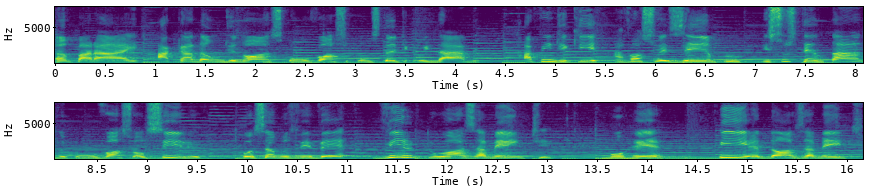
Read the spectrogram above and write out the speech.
amparai a cada um de nós com o vosso constante cuidado, a fim de que, a vosso exemplo e sustentado com o vosso auxílio, possamos viver virtuosamente, morrer piedosamente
